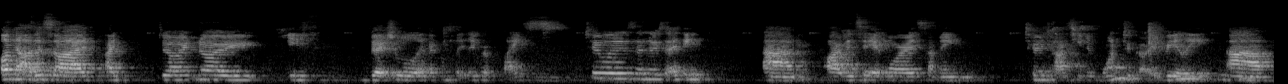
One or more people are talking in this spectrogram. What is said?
on the other side, I don't know if virtual will ever completely replace tours and those. I think um, I would see it more as something to entice you to want to go, really. Um,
